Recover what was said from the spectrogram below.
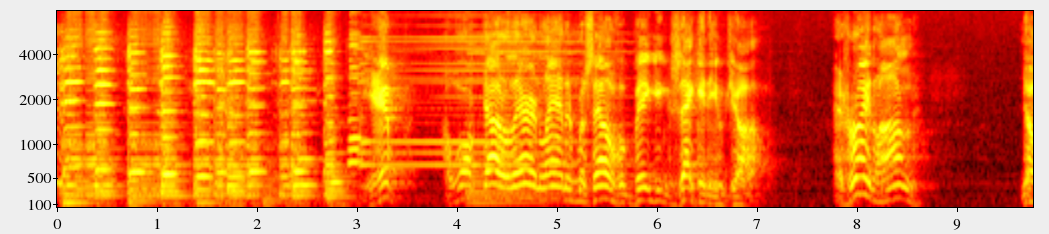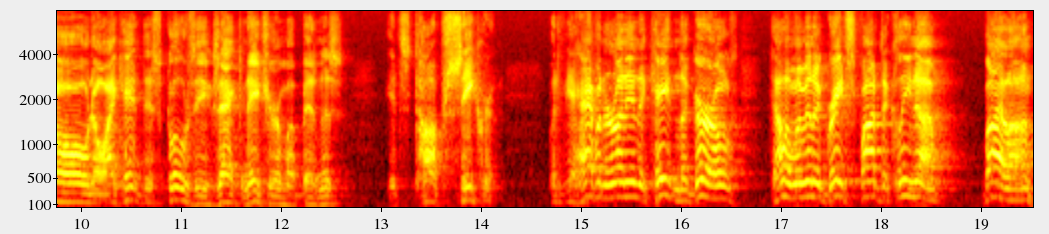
Yep, I walked out of there and landed myself a big executive job. That's right, Lon. No, no, I can't disclose the exact nature of my business. It's top secret. But if you happen to run into Kate and the girls, tell them I'm in a great spot to clean up. Bye, Lon.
